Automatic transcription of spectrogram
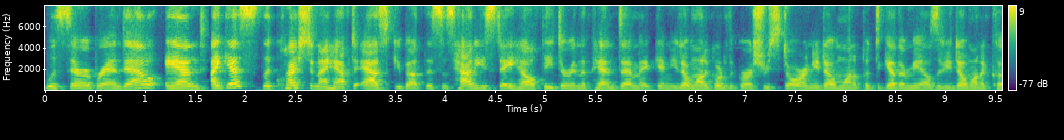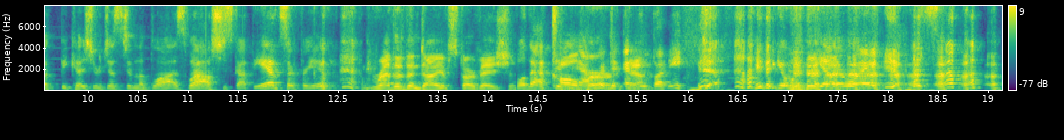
with Sarah Brandow. And I guess the question I have to ask you about this is how do you stay healthy during the pandemic and you don't want to go to the grocery store and you don't want to put together meals and you don't want to cook because you're just in the blah as well. She's got the answer for you. Rather than die of starvation. Well, that didn't Call happen her. to anybody. Yeah. I think it went the other way. so,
